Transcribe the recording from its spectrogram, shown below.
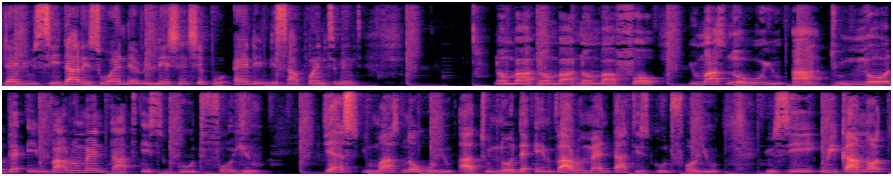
then you see that is when the relationship will end in disappointment. Number number number 4. You must know who you are to know the environment that is good for you. Yes, you must know who you are to know the environment that is good for you. You see, we cannot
